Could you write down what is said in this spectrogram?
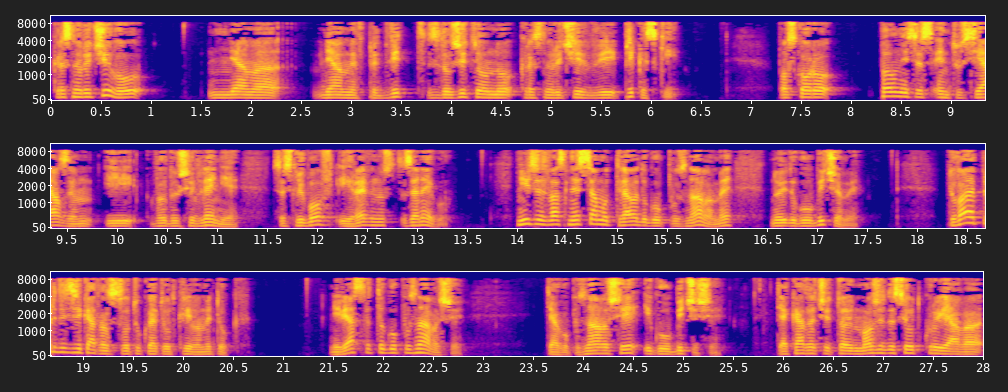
Красноречиво няма, нямаме в предвид задължително красноречиви приказки. По-скоро пълни с ентусиазъм и въодушевление, с любов и ревност за него. Ние с вас не само трябва да го опознаваме, но и да го обичаме. Това е предизвикателството, което откриваме тук. Невястата го познаваше. Тя го познаваше и го обичаше. Тя каза, че той може да се откроява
